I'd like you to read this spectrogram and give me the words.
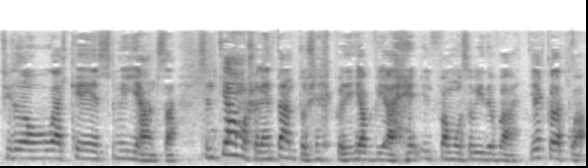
ci trovo qualche somiglianza. Sentiamocela, intanto cerco di riavviare il famoso video party. Eccola qua.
